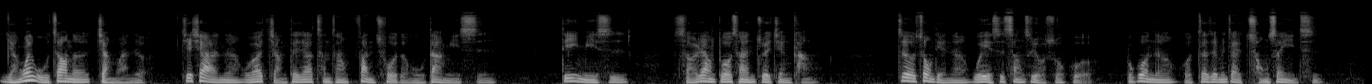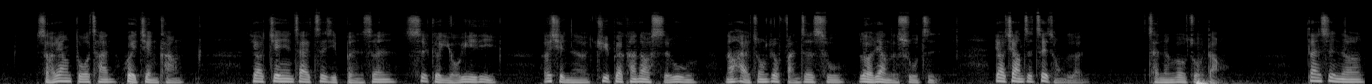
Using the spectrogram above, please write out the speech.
养胃五招呢，讲完了，接下来呢，我要讲大家常常犯错的五大迷思。第一迷思：少量多餐最健康。这个重点呢，我也是上次有说过，不过呢，我在这边再重申一次：少量多餐会健康。要建议在自己本身是个有毅力，而且呢，具备看到食物脑海中就反射出热量的数字，要像是这种人才能够做到。但是呢，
